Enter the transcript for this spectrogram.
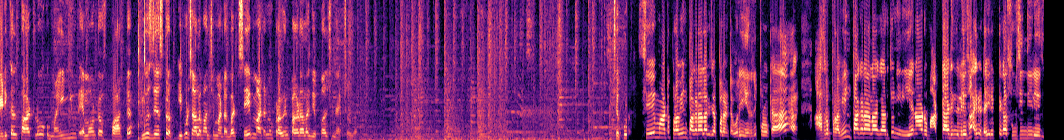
మెడికల్ పార్ట్లో ఒక minute amount of part use చేస్తారు. ఇప్పుడు చాలా మంచి మాట. బట్ సేమ్ మాట నువ్వు ప్రవీణ్ పగడాలని చెప్పాల్సింది యాక్చువల్ సేమ్ మాట ప్రవీణ్ పగడాలకు చెప్పాలంటే. ఒరే ఎర్రి పుల్క అసలు ప్రవీణ్ పగడాల గారితో నేను ఏనాడు మాట్లాడింది లేదు ఆయన డైరెక్ట్గా చూసింది లేదు.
